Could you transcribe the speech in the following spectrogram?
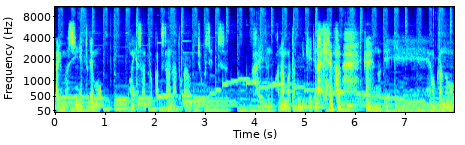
ありますし、ネットでも本屋さんとかスタンダードからも直接買えるのかな、まだ売り切れでなければ買えるので、えー、他の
